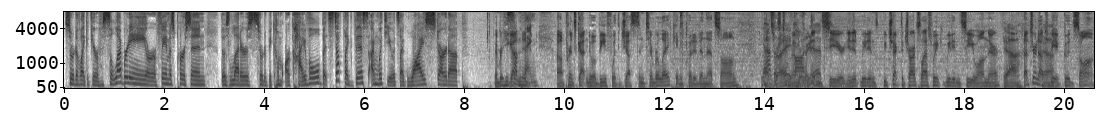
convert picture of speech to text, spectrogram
sort of like if you're a celebrity or a famous person, those letters sort of become archival. But stuff like this, I'm with you. It's like why start up? Remember, he got Something. into, uh, Prince got into a beef with Justin Timberlake, and he put it in that song. Yeah, That's those right. Remember, we didn't see your, you did, we didn't, we checked the charts last week. We didn't see you on there. Yeah. that turned out to be a good song.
